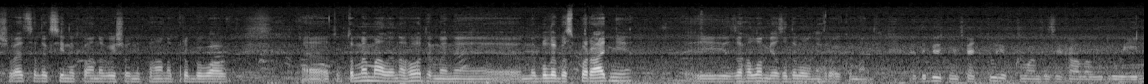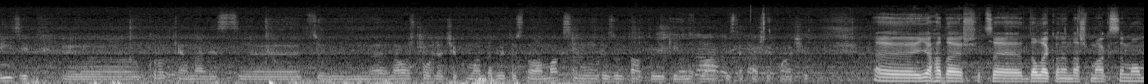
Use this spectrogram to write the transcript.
Швець Олексій непогано вийшов, непогано прибував. Е, Тобто ми мали нагоди, ми не, не були безпорадні. І загалом я задоволений грою команди. Дебютні п'ять турів команда зіграла у другій лізі. Е, Короткий аналіз е, на- ваш погляд, чи команда витиснула максимум результату, який могла після перших матчів. Е, Я гадаю, що це далеко не наш максимум.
